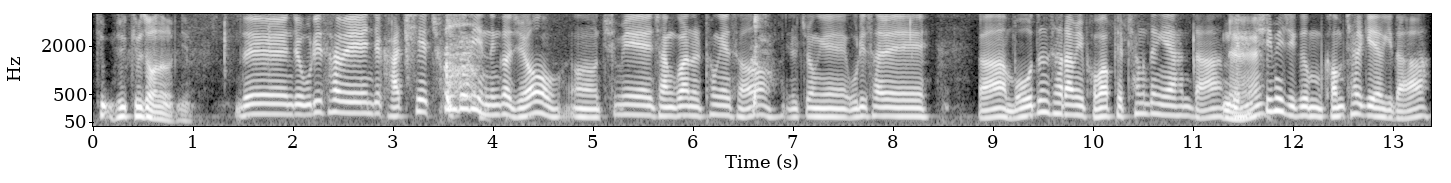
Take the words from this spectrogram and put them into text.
김, 김성환 의원님. 네, 이제 우리 사회에 이제 가치의 충돌이 있는 거죠. 어, 추미애 장관을 통해서 일종의 우리 사회 가 모든 사람이 법 앞에 평등해야 한다. 그 네. 핵심이 지금 검찰 개혁이다.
